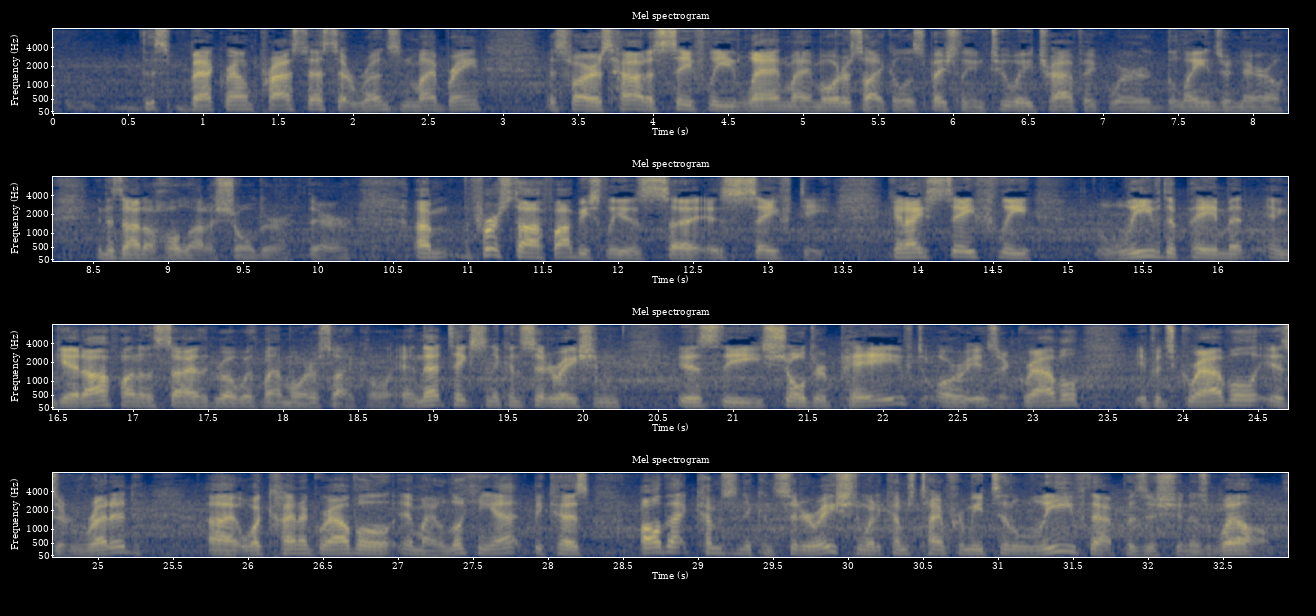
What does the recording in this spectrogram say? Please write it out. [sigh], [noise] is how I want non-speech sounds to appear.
this background process that runs in my brain as far as how to safely land my motorcycle, especially in two-way traffic where the lanes are narrow and there's not a whole lot of shoulder there. Um, the first off, obviously, is uh, is safety. Can I safely leave the pavement and get off onto the side of the road with my motorcycle? And that takes into consideration is the shoulder paved or is it gravel? If it's gravel, is it rutted? Uh, what kind of gravel am I looking at? Because all that comes into consideration when it comes time for me to leave that position as well.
